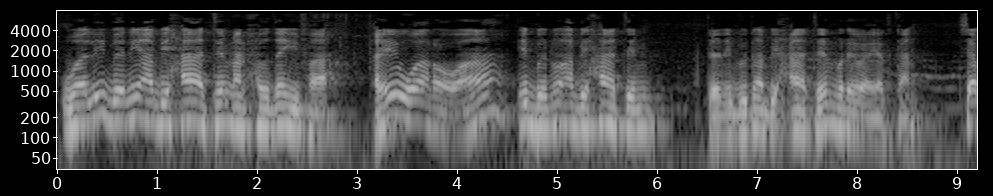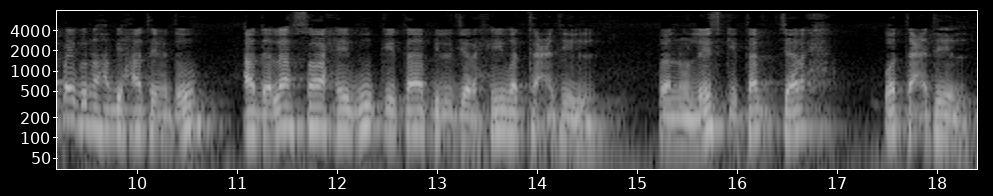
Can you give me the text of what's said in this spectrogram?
Wali bani Abi Hatim an Hudzaifah ay warawa Ibnu Abi Hatim dan Ibnu Abi Hatim meriwayatkan. Siapa Ibnu Abi Hatim itu? Adalah sahibu kitabil jarhi wa ta'dil. Penulis kitab jarh wa ta'dil.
